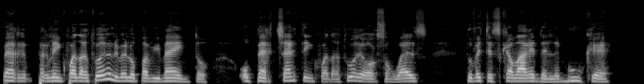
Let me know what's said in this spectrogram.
per, per le inquadrature a livello pavimento o per certe inquadrature Orson Welles dovete scavare delle buche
